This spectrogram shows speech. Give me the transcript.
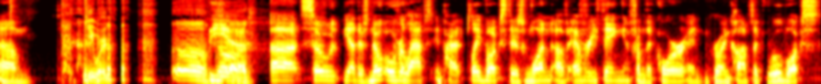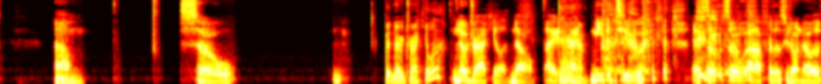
Um, Keyword. oh god. Yeah. uh, so yeah, there's no overlaps in pilot playbooks. There's one of everything from the core and growing conflict rule books. Um, so But no Dracula? no Dracula. No, I, I needed to. Yeah, so, so uh, for those who don't know,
